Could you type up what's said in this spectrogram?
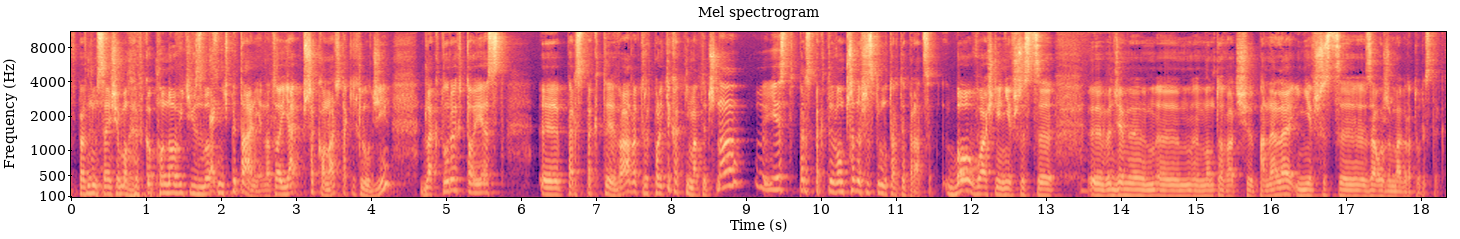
w pewnym sensie mogę tylko ponowić i wzmocnić tak. pytanie. No to jak przekonać takich ludzi, dla których to jest Y, perspektywa, dla których polityka klimatyczna jest perspektywą przede wszystkim utraty pracy, bo właśnie nie wszyscy y, będziemy y, montować panele i nie wszyscy założymy agroturystykę.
